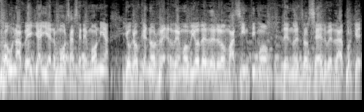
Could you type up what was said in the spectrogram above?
fue una bella y hermosa ceremonia. Yo creo que nos removió desde lo más íntimo de nuestro ser, ¿verdad? Porque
